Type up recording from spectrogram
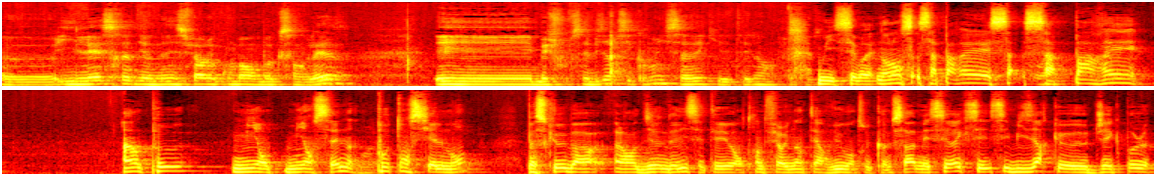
euh, il laisserait Dylan Dennis faire le combat en boxe anglaise. Et mais je trouve ça bizarre, c'est comment il savait qu'il était là en fait? Oui, c'est vrai. Non, non, ça, ça paraît, ça, ça paraît un peu mis en, mis en scène, potentiellement. Parce que, bah, alors Dylan Dennis était en train de faire une interview ou un truc comme ça, mais c'est vrai que c'est bizarre que Jake Paul.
